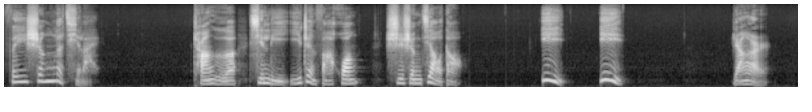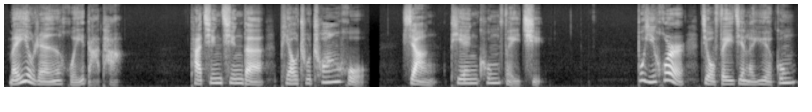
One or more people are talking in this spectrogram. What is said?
飞升了起来。嫦娥心里一阵发慌，失声叫道：“羿，羿！”然而，没有人回答他。他轻轻地飘出窗户，向天空飞去。不一会儿，就飞进了月宫。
